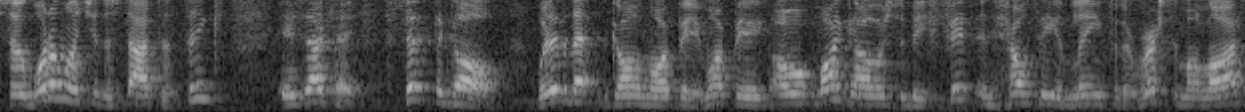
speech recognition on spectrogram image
so, what I want you to start to think is okay, set the goal. Whatever that goal might be, it might be, oh, my goal is to be fit and healthy and lean for the rest of my life,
